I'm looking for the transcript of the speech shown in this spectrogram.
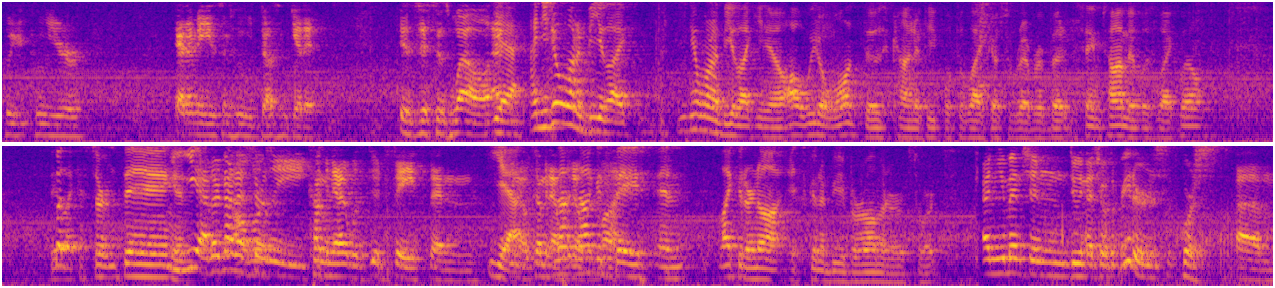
who you, who your enemies and who doesn't get it is just as well. And- Yeah, and you don't want to be like, you don't want to be like, you know, oh, we don't want those kind of people to like us or whatever. But at the same time, it was like, well, they like a certain thing. And yeah, they're not necessarily coming at it with good faith and Yeah, you know, coming out not, with not good faith, and like it or not, it's going to be a barometer of sorts. And you mentioned doing that show with the Breeders, of course. Um,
